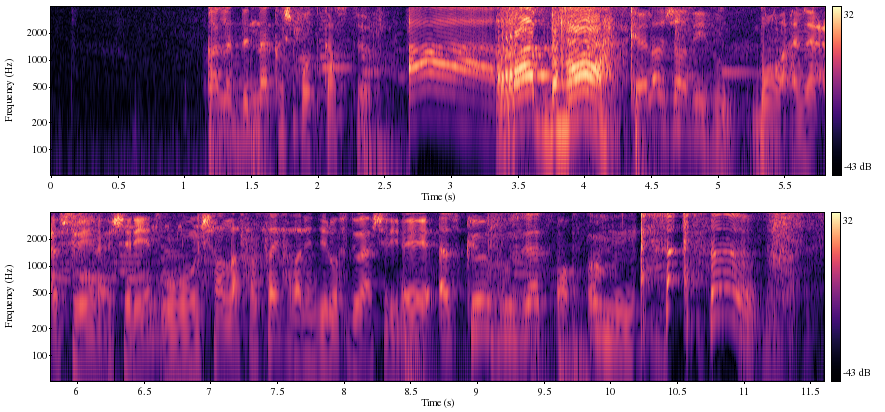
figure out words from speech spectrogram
قال دنا كاش podcasteur آه. ربها quel âge avez-vous bon أنا 20 20 وان شاء الله في الصيف غادي نديرو 21 et est-ce que vous êtes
